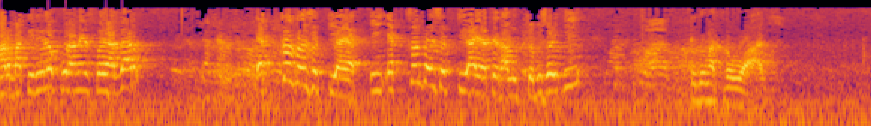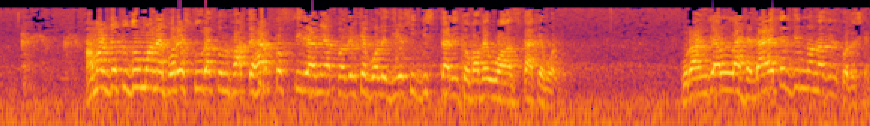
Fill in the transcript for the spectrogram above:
আর বাকি রইল কোরআনের ছয় হাজার একশো ছয়ষট্টি আয়াত। এই একশো ছয়ষট্টি আয়াতের আলোচ্য বিষয় কি? শুধুমাত্র ওয়াজ। আমার যতদূর মনে পড়ে সুরাতুল ফাতেহার তফসিরে আমি আপনাদেরকে বলে দিয়েছি বিস্তারিত ভাবে ওয়াজ কাকে বলে? কোরআন যে আল্লাহ হেদায়তের জন্য নাজিল করেছেন,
